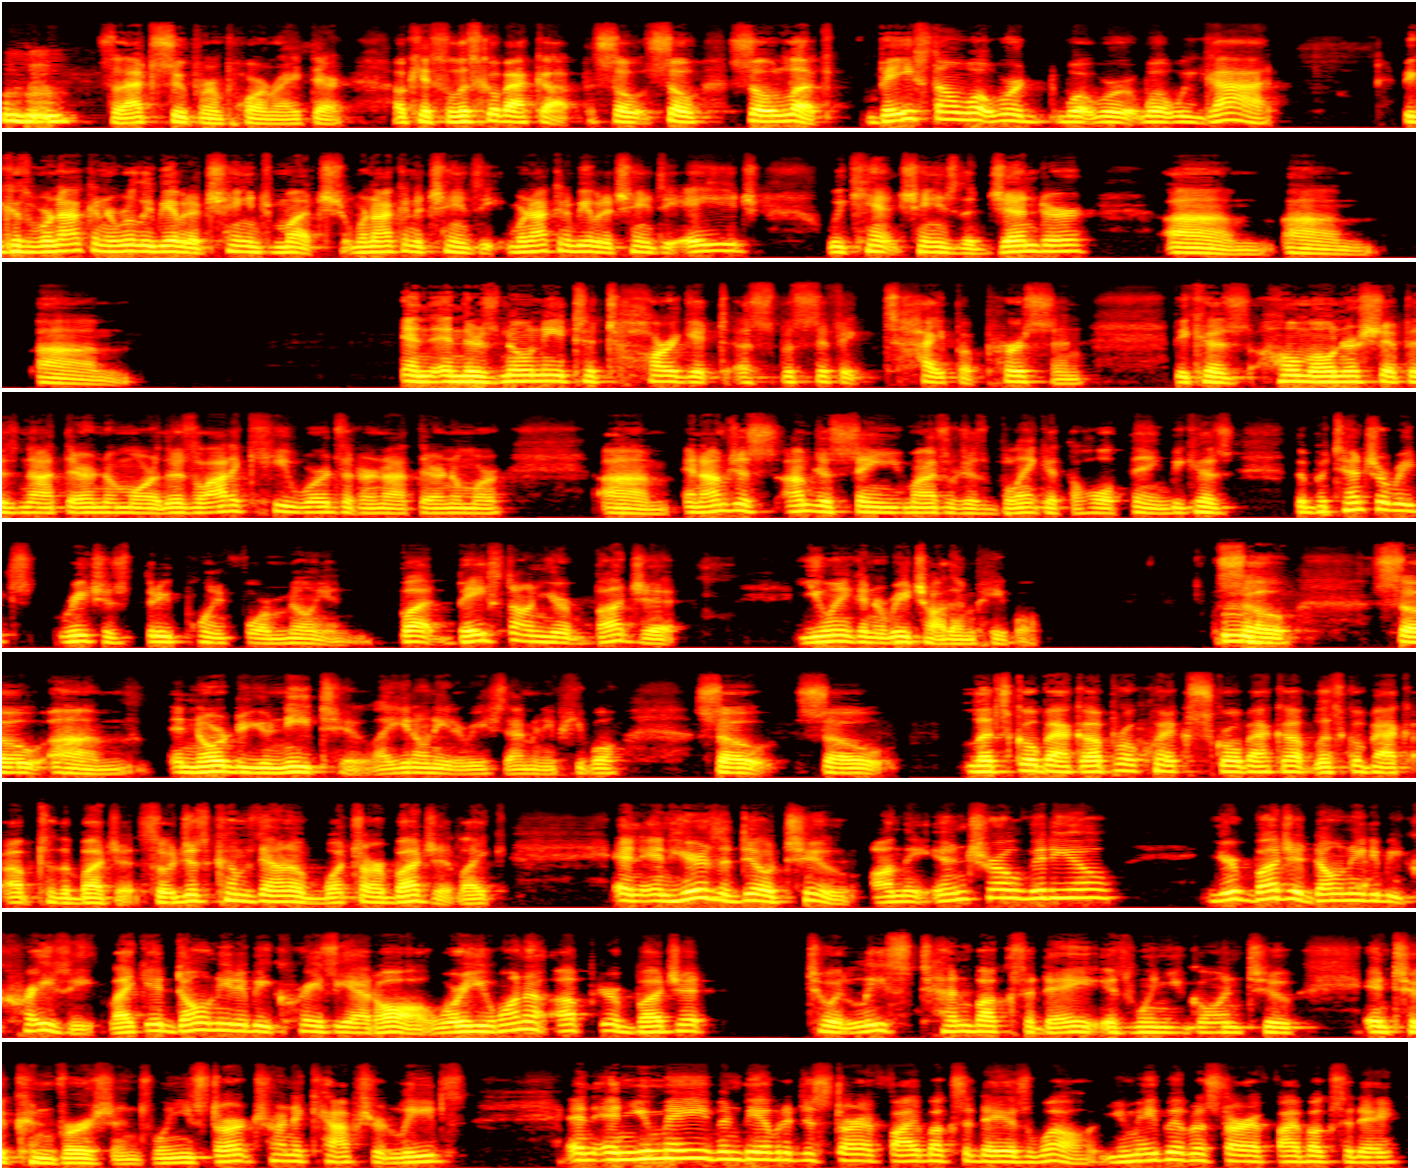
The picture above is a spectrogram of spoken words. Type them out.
hmm So that's super important right there. Okay, so let's go back up. So so so look, based on what we're what we're what we got, because we're not going to really be able to change much. We're not going to change the we're not going to be able to change the age. We can't change the gender. Um um um and and there's no need to target a specific type of person because home ownership is not there no more. There's a lot of keywords that are not there no more. Um, and I'm just I'm just saying you might as well just blanket the whole thing because the potential reach reaches 3.4 million, but based on your budget, you ain't gonna reach all them people. Mm. So So, um, in order you need to, like, you don't need to reach that many people. So, so let's go back up real quick. Scroll back up. Let's go back up to the budget. So it just comes down to what's our budget. Like, and and here's the deal too. On the intro video, your budget don't need to be crazy. Like, it don't need to be crazy at all. Where you want to up your budget to at least 10 bucks a day is when you go into into conversions when you start trying to capture leads and and you may even be able to just start at five bucks a day as well you may be able to start at five bucks a day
